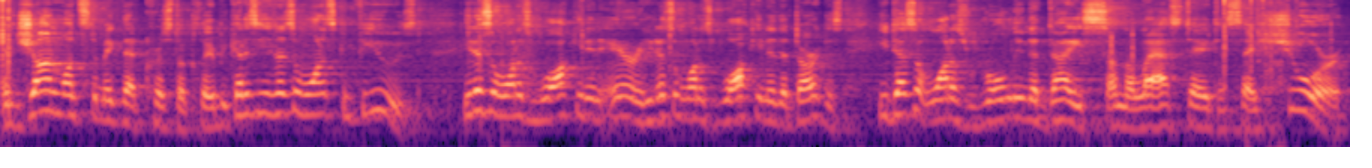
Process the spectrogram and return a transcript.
And John wants to make that crystal clear because he doesn't want us confused. He doesn't want us walking in error. He doesn't want us walking in the darkness. He doesn't want us rolling the dice on the last day to say, sure,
